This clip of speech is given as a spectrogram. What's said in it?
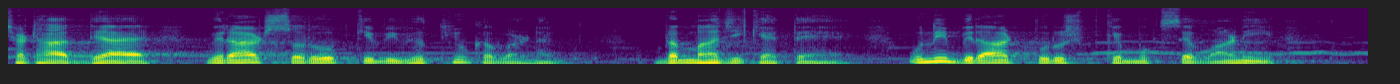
छठा अध्याय, विराट स्वरूप की विभूतियों का वर्णन। ब्रह्मा जी कहते हैं, उन्हीं विराट पुरुष के मुख से वाणी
